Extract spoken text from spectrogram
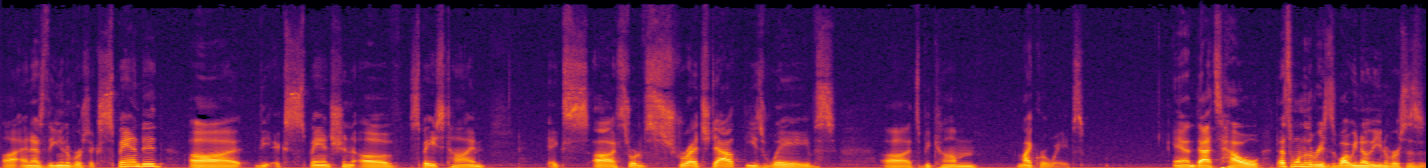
Uh, and as the universe expanded, uh, the expansion of space time ex- sort of stretched out these waves to become microwaves. And that's how, that's one of the reasons why we know the universe is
